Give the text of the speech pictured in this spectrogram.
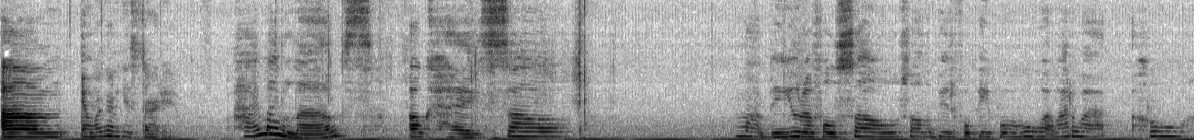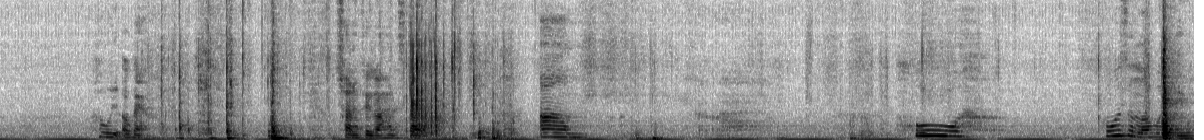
Um, and we're gonna get started. Hi, my loves. Okay, so my beautiful souls, all the beautiful people. Who? Why do I? Who? Who? Okay. Trying to figure out how to start. Um, who, who is in love with you?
